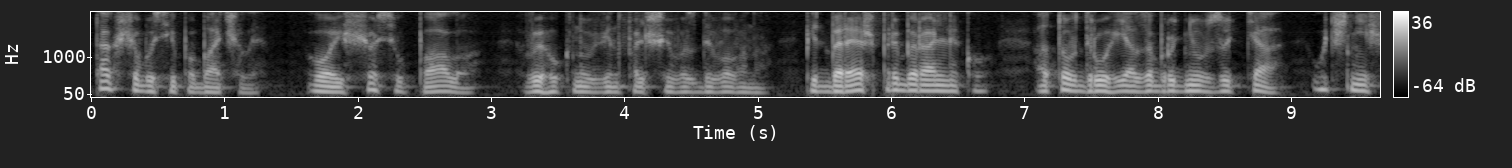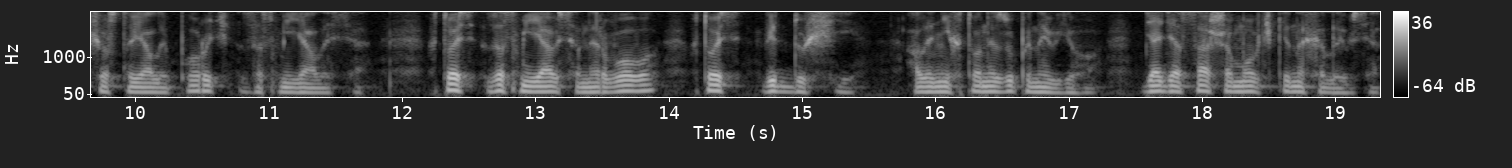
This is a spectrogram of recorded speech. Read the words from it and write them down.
так, щоб усі побачили. Ой, щось упало. вигукнув він фальшиво здивовано. Підбереш прибиральнику, а то вдруг я забрудню взуття. Учні, що стояли поруч, засміялися. Хтось засміявся нервово, хтось від душі, але ніхто не зупинив його. Дядя Саша мовчки нахилився,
